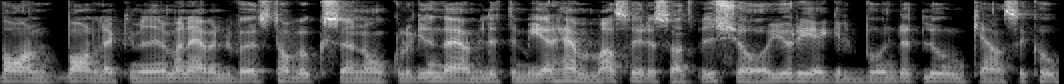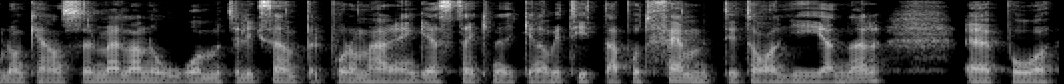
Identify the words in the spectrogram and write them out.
barn, barnleukemi, men även ta vuxenonkologin där jag är lite mer hemma, så är det så att vi kör ju regelbundet lungcancer, koloncancer, melanom till exempel på de här NGS-teknikerna. Vi tittar på ett 50-tal gener Eh, på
